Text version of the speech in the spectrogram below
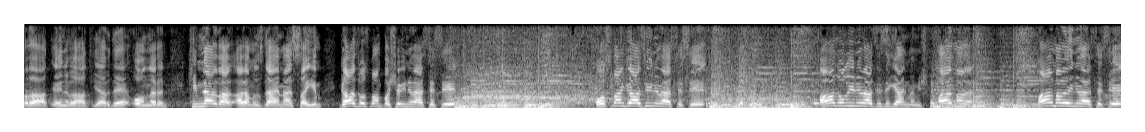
Rahat, en rahat yerde onların. Kimler var aramızda hemen sayayım. Gazi Osman Paşa Üniversitesi, Osman Gazi Üniversitesi, Anadolu Üniversitesi gelmemişti. Marmara, Marmara Üniversitesi,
